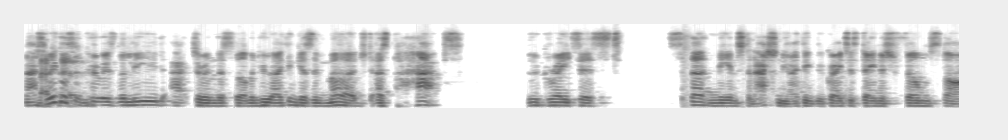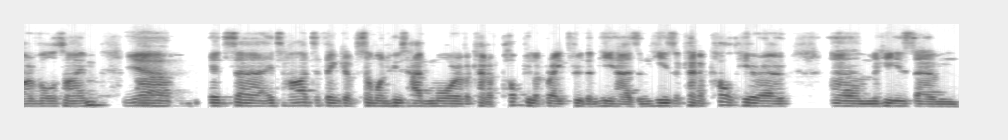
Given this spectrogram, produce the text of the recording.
Mads Mikkelsen, who is the lead actor in this film and who I think has emerged as perhaps the greatest, certainly internationally, I think the greatest Danish film star of all time. Yeah, Um, it's uh, it's hard to think of someone who's had more of a kind of popular breakthrough than he has, and he's a kind of cult hero. Um, he's um,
